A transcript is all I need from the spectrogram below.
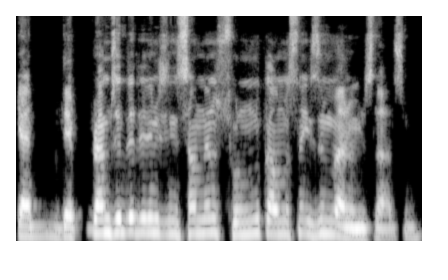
yani depremzede dediğimiz insanların sorumluluk almasına izin vermemiz lazım.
